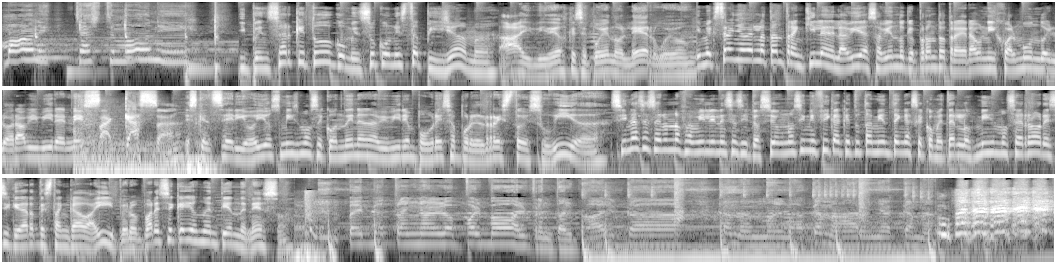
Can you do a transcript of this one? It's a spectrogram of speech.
money, testimony. Y pensar que todo comenzó con esta pijama. Ay, videos que se pueden oler, weón. Y me extraña verla tan tranquila de la vida sabiendo que pronto traerá un hijo al mundo y lo hará vivir en esa casa. Es que en serio, ellos mismos se condenan a vivir en pobreza por el resto de su vida. Si naces en una familia en esa situación, no significa que tú también tengas que cometer los mismos errores y quedarte estancado ahí, pero parece que ellos no entienden eso. Baby, extraño los polvos al frente al parque.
